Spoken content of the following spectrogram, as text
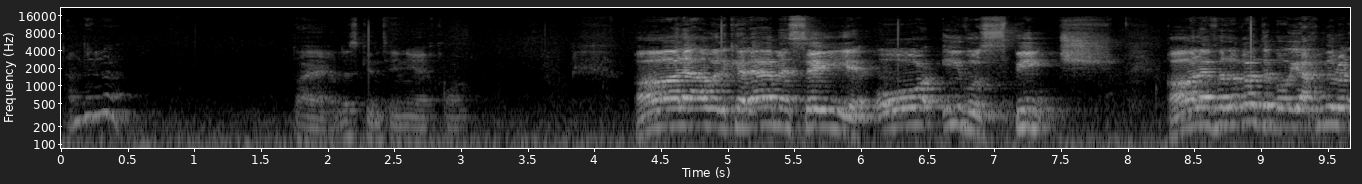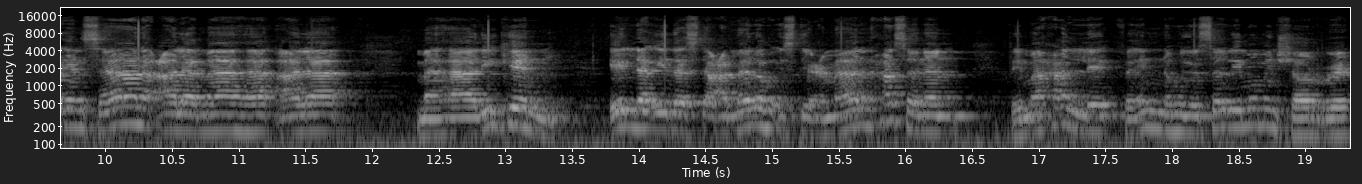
Alhamdulillah. طيب let's continue يا إخوان قال أو الكلام السيء or evil speech قال فالغضب يحمل الإنسان على ما على مهالك إلا إذا استعمله استعمالا حسنا في محله فإنه يسلم من شره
